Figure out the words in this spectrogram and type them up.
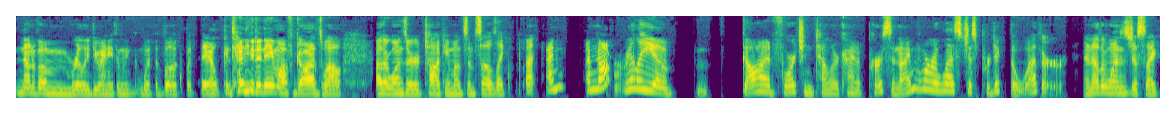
None of them really do anything with the book, but they'll continue to name off gods while other ones are talking amongst themselves, like, "I- "I'm I'm not really a god fortune teller kind of person. I more or less just predict the weather." And other ones just like,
